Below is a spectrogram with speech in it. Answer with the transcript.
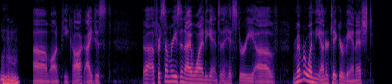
Mm-hmm. um, on Peacock. I just, uh, for some reason, I wanted to get into the history of. Remember when the Undertaker vanished,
